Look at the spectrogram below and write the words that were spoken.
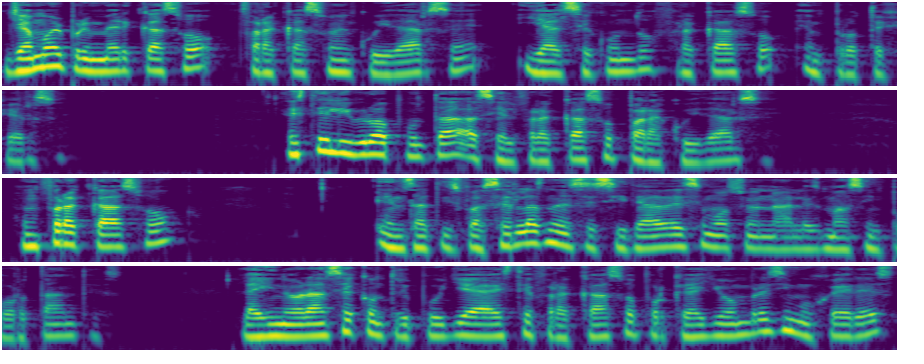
Llamo al primer caso fracaso en cuidarse y al segundo fracaso en protegerse. Este libro apunta hacia el fracaso para cuidarse, un fracaso en satisfacer las necesidades emocionales más importantes. La ignorancia contribuye a este fracaso porque hay hombres y mujeres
